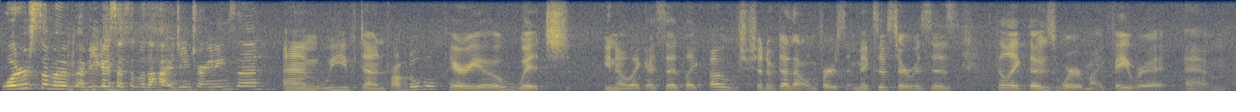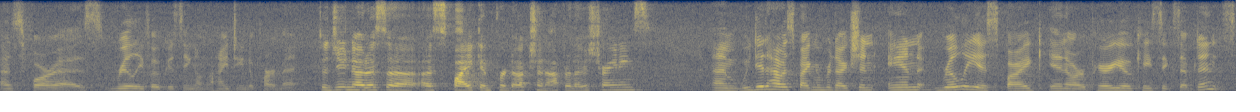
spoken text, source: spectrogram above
What are some of, have you guys had some of the hygiene trainings then? Um, we've done profitable perio, which you know, like I said, like oh, should have done that one first. A mix of services. I feel like those were my favorite um, as far as really focusing on the hygiene department. Did you notice a, a spike in production after those trainings? Um, we did have a spike in production and really a spike in our perio case acceptance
